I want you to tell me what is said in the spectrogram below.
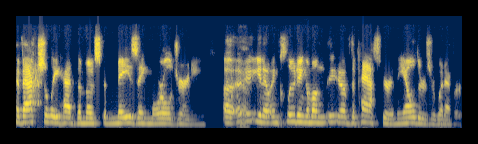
have actually had the most amazing moral journey uh, Yeah. you know including among the, of the pastor and the elders or whatever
